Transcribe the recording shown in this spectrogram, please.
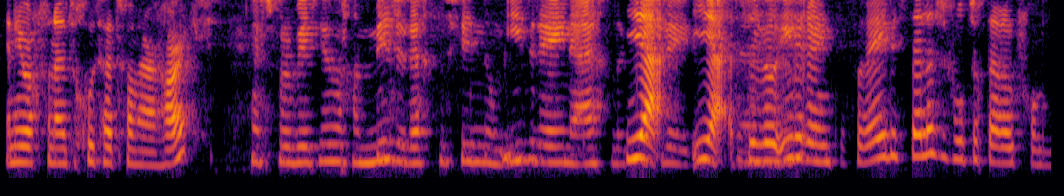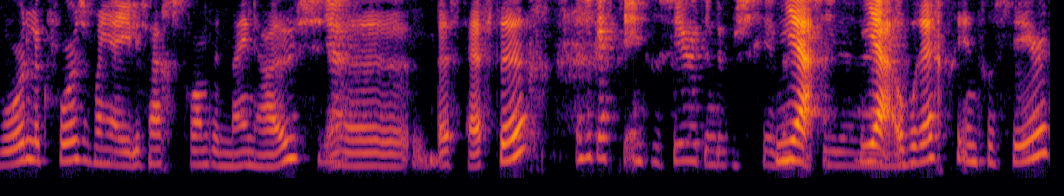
En heel erg vanuit de goedheid van haar hart. En ze probeert heel erg een middenweg te vinden om iedereen eigenlijk Ja, tevreden te ja stellen. ze wil iedereen tevreden stellen. Ze voelt zich daar ook verantwoordelijk voor. Ze van, ja, jullie zijn gestrand in mijn huis. Ja. Eh, best heftig. Is ook echt geïnteresseerd in de verschillen. Ja, ja, oprecht geïnteresseerd.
